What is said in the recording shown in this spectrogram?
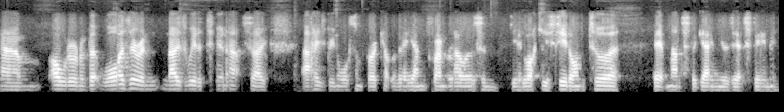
um, older and a bit wiser, and knows where to turn up. So uh, he's been awesome for a couple of our young front rowers, and yeah, like you said on tour. That Munster game, he was outstanding.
